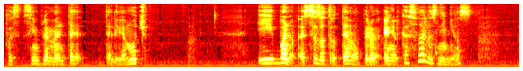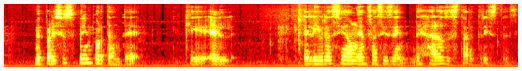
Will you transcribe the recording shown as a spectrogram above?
pues simplemente te alivia mucho. Y bueno, esto es otro tema, pero en el caso de los niños me pareció súper importante que el, el libro hacía un énfasis en dejarlos estar tristes.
